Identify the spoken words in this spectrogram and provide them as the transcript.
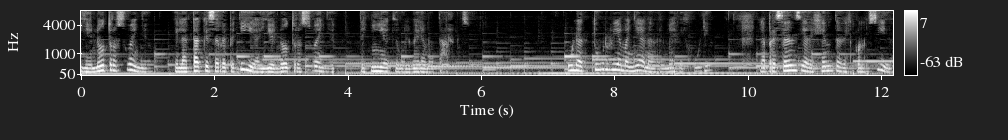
y en otro sueño el ataque se repetía, y en otro sueño tenía que volver a matarlos. Una turbia mañana del mes de julio, la presencia de gente desconocida,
